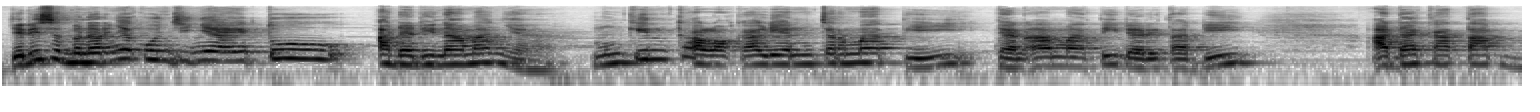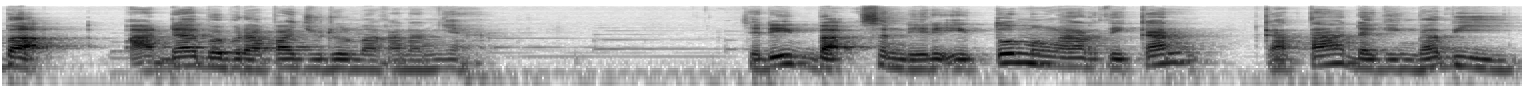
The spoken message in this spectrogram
Jadi sebenarnya kuncinya itu ada di namanya. Mungkin kalau kalian cermati dan amati dari tadi ada kata bak, ada beberapa judul makanannya. Jadi bak sendiri itu mengartikan kata daging babi.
